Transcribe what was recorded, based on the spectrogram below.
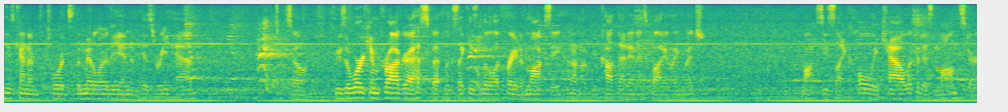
He's kind of towards the middle or the end of his rehab. So he's a work in progress, but looks like he's a little afraid of Moxi. I don't know if you caught that in his body language. Moxi's like, holy cow, look at this monster.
